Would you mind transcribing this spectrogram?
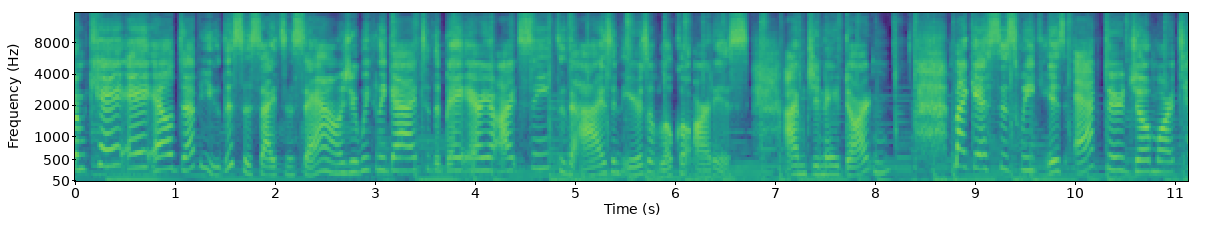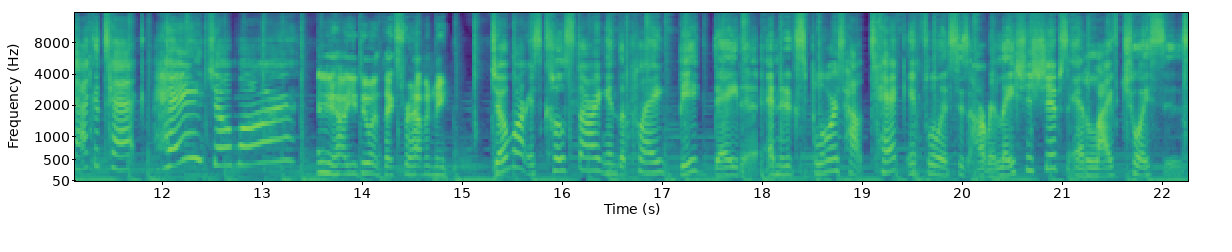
From KALW, this is Sights and Sounds, your weekly guide to the Bay Area art scene through the eyes and ears of local artists. I'm Jenee Darden. My guest this week is actor Jomar Tagatac. Hey, Jomar. Hey, how you doing? Thanks for having me. Jomar is co starring in the play Big Data, and it explores how tech influences our relationships and life choices.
